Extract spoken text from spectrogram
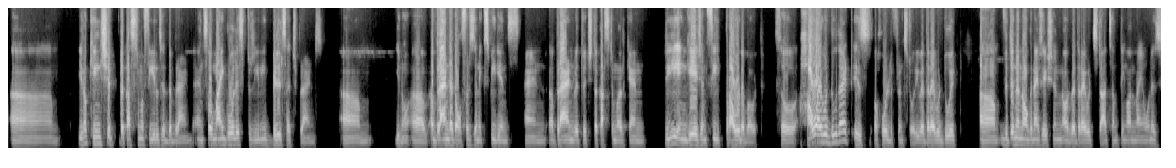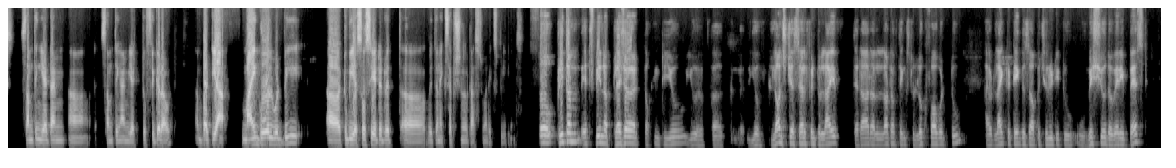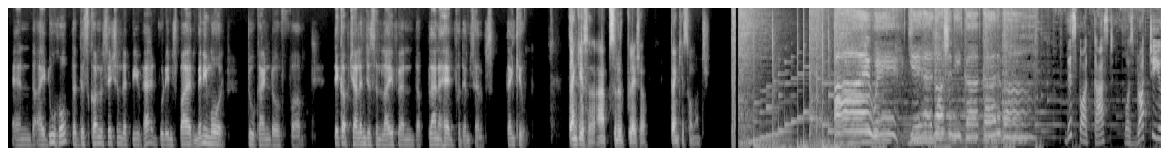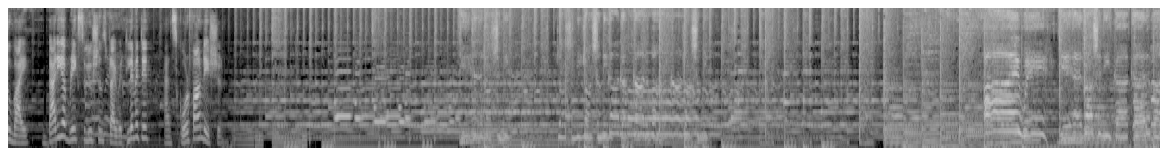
um, you know kinship the customer feels with the brand. And so my goal is to really build such brands. Um, you know, uh, a brand that offers an experience and a brand with which the customer can really engage and feel proud about. So how I would do that is a whole different story. Whether I would do it um, within an organization or whether I would start something on my own is something yet I'm uh, something I'm yet to figure out. But yeah, my goal would be uh, to be associated with uh, with an exceptional customer experience. So Preetham, it's been a pleasure talking to you. You have uh, you've launched yourself into life. There are a lot of things to look forward to. I would like to take this opportunity to wish you the very best and I do hope that this conversation that we've had would inspire many more to kind of uh, take up challenges in life and uh, plan ahead for themselves. Thank you. Thank you, sir. Absolute pleasure. Thank you so much. This podcast was brought to you by Barrier Break Solutions Private Limited and Score Foundation. Mónica Carvalho.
